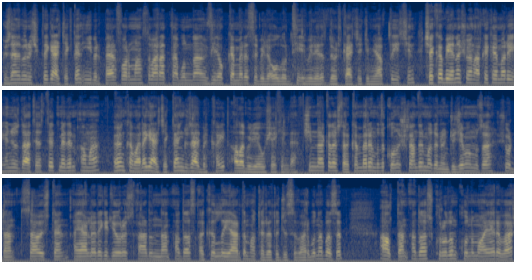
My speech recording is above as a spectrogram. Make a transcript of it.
Güzel bir ışıkta gerçekten iyi bir performansı var. Hatta bundan vlog kamerası bile olur diyebiliriz 4K çekim yaptığı için. Şaka bir yana şu an arka kamerayı henüz daha test etmedim ama ön kamera gerçekten güzel bir kayıt alabiliyor bu şekilde. Şimdi arkadaşlar kameramızı konuşlandırmadan önce camımıza şuradan sağ üstten ayarlara gidiyoruz. Ardından ADAS akıllı yardım hatırlatıcısı var. Buna basıp alttan ADAS kurulum konumu ayarı var.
